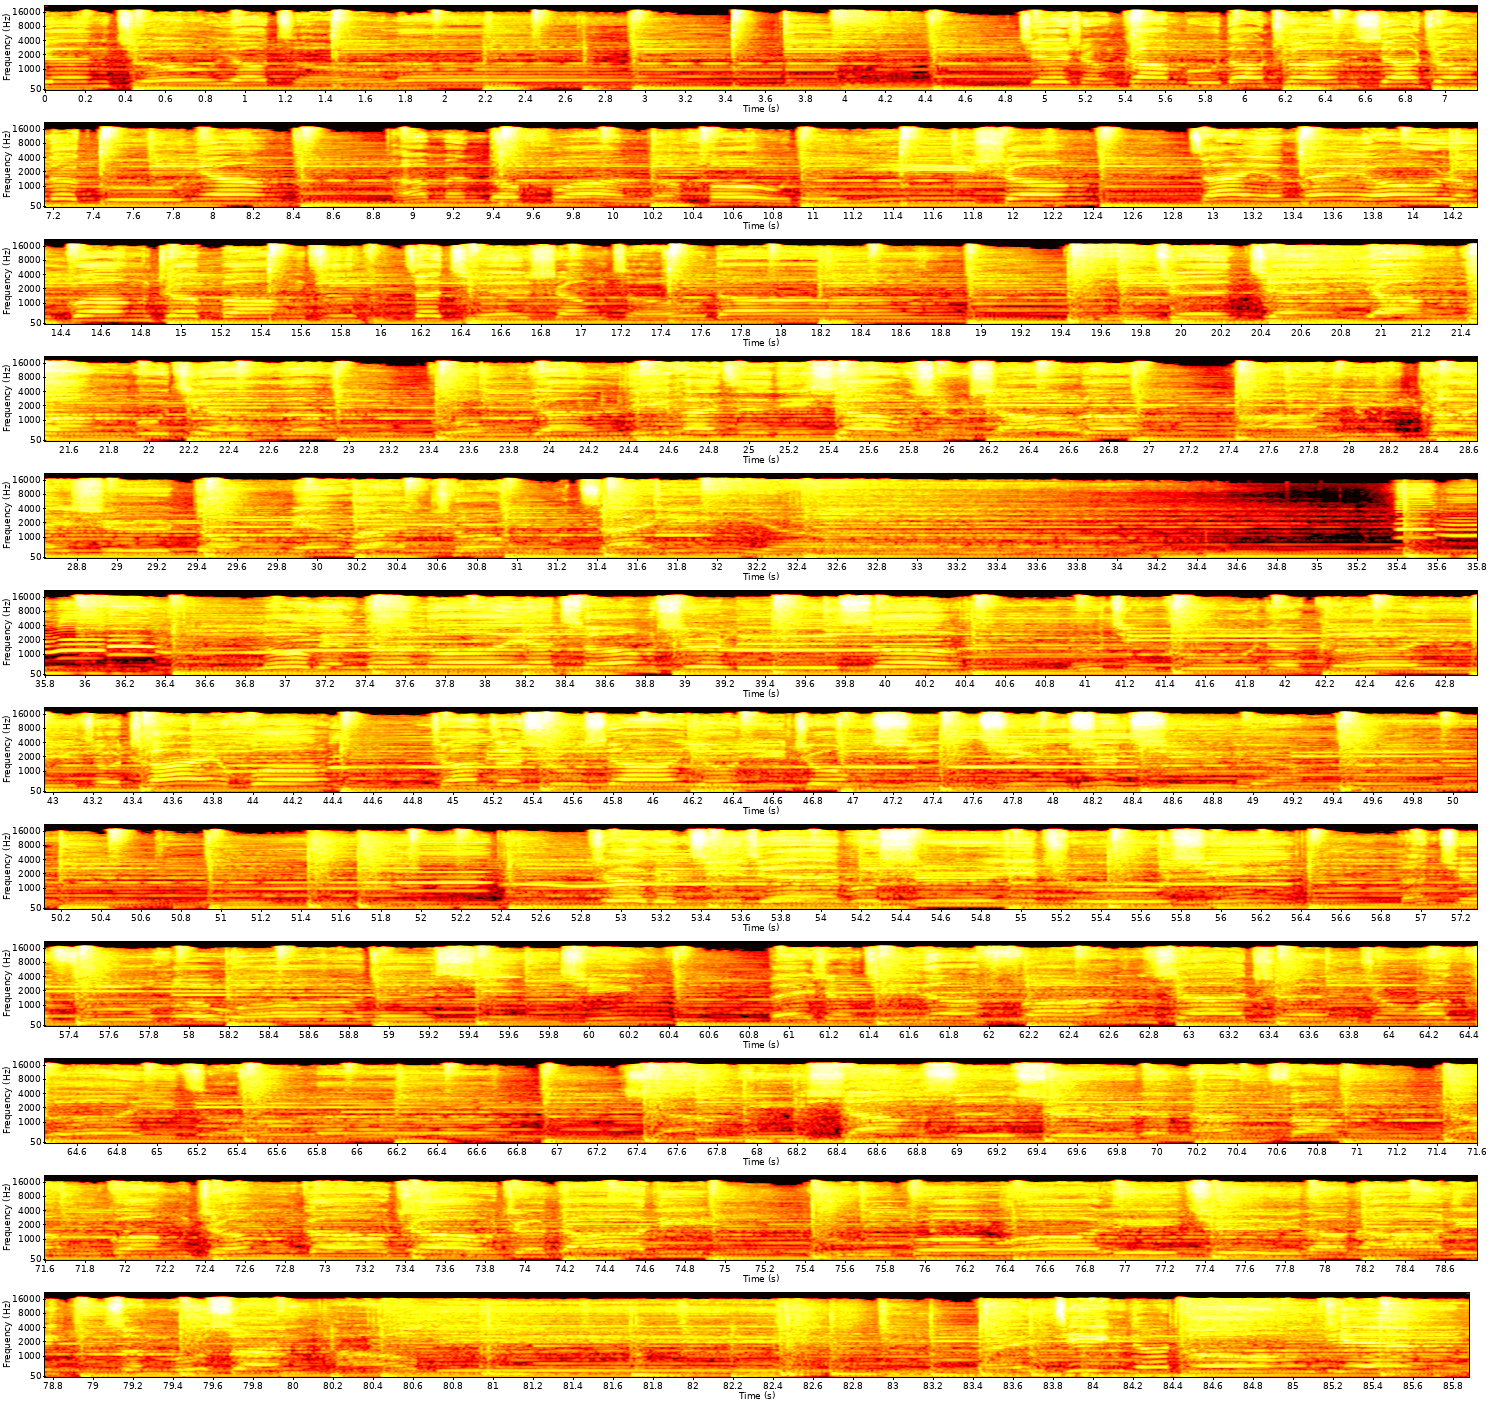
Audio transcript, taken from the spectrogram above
天就要走了。街上看不到穿夏装的姑娘，她们都换了厚的衣裳。再也没有人光着膀子在街上走荡。不觉间阳光不见了，公园里孩子的笑声少了，色，如今枯的可以做柴火。站在树下，有一种心情是凄凉的。这个季节不适宜出行，但却符合我的心情。背上吉他，放下沉重，我可以走了。想你相思是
